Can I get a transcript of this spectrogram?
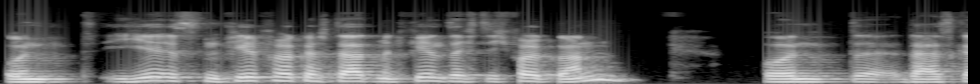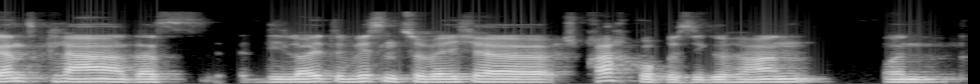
Und hier ist ein Vielvölkerstaat mit 64 Völkern. Und äh, da ist ganz klar, dass die Leute wissen, zu welcher Sprachgruppe sie gehören. Und,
